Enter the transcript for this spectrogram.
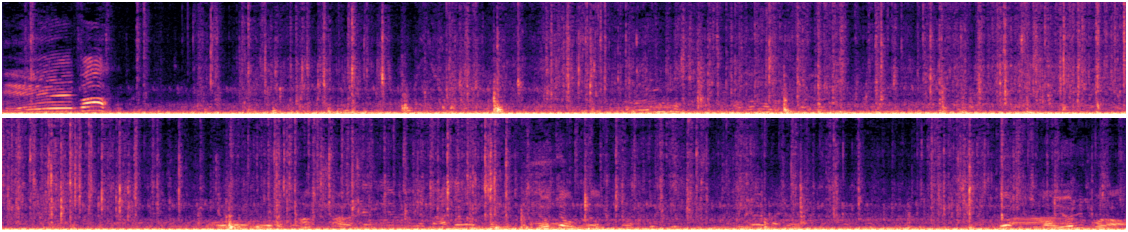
대박! 요쪽으로. 요, 어, 요리 보라.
